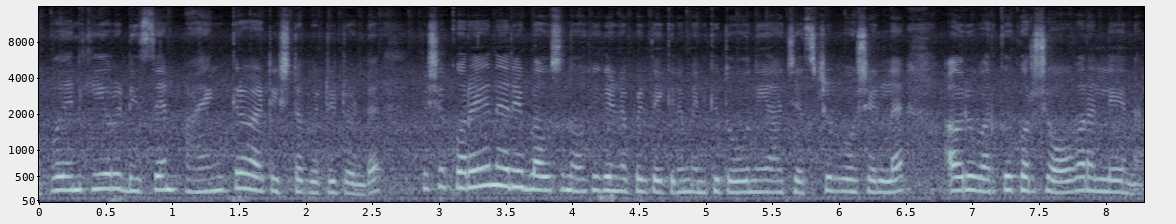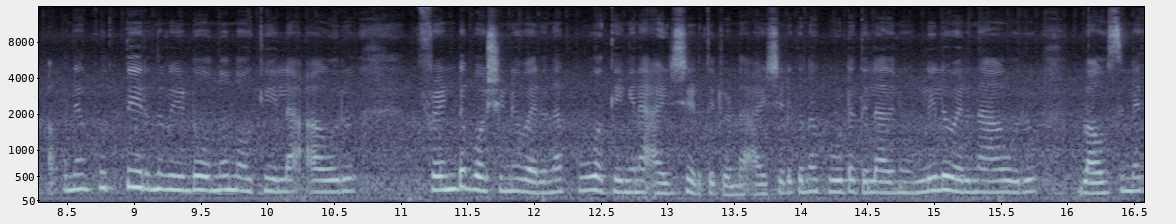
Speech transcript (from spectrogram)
അപ്പോൾ എനിക്ക് ഈ ഒരു ഡിസൈൻ ഭയങ്കരമായിട്ട് ഇഷ്ടപ്പെട്ടിട്ടുണ്ട്. പക്ഷേ കുറേ നേരം ഈ ബ്ലൗസ് നോക്കി കഴിഞ്ഞപ്പോഴത്തേക്കിനും എനിക്ക് തോന്നി ആ ചെസ്റ്റ് പോർഷനിൽ ആ ഒരു വർക്ക് കുറച്ച് ഓവറല്ലേ എന്ന് അപ്പോൾ ഞാൻ കുത്തിയിരുന്ന് വീണ്ടും ഒന്നും നോക്കിയില്ല. ആ ഒരു ഫ്രണ്ട് പോർഷനിൽ വരുന്ന പൂവൊക്കെ ഇങ്ങനെ അഴിച്ചെടുത്തിട്ടുണ്ട്. അഴിച്ചെടുക്കുന്ന കൂട്ടത്തിൽ അതിനുള്ളിൽ വരുന്ന ആ ഒരു ബ്ലൗസിന്റെ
